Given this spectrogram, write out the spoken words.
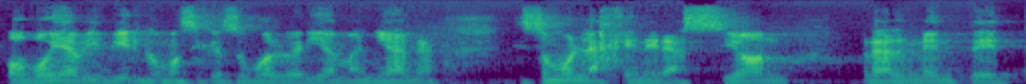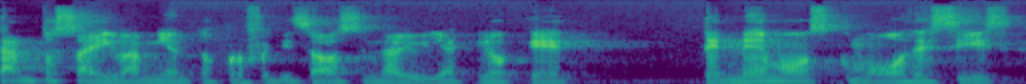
o voy a vivir como si Jesús volvería mañana, si somos la generación realmente de tantos avivamientos profetizados en la Biblia, creo que tenemos, como vos decís,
